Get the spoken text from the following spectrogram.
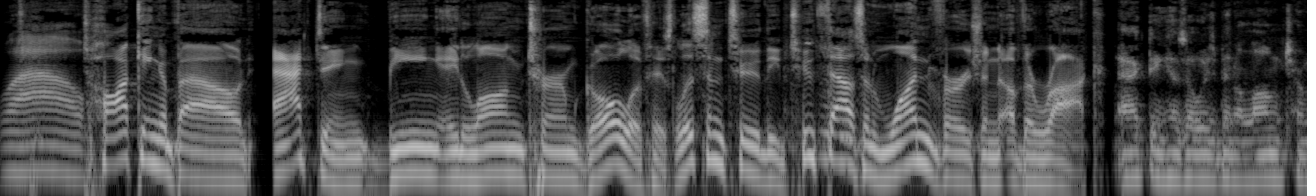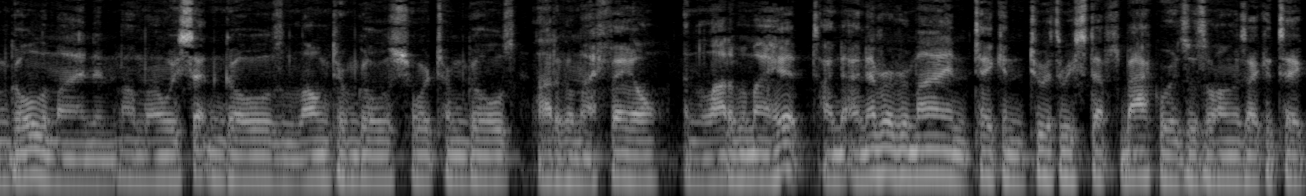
Wow. talking about acting being a long term goal of his. Listen to the 2001 version of The Rock. Acting has always been a long term goal of mine, and I'm always setting goals and long term goals, short term goals. A lot of them I fail, and a lot of them I hit. I, I never ever mind taking two or three steps backwards as long as I could take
